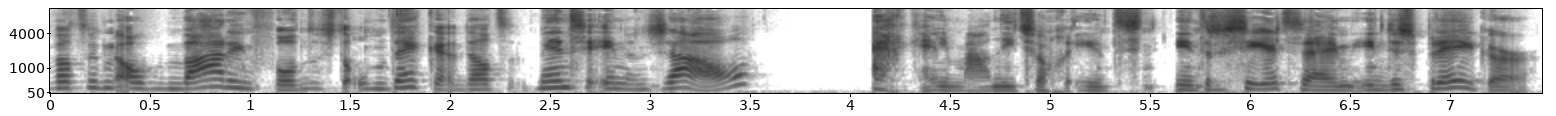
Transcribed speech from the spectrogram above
wat een openbaring vond, is te ontdekken dat mensen in een zaal eigenlijk helemaal niet zo geïnteresseerd zijn in de spreker.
